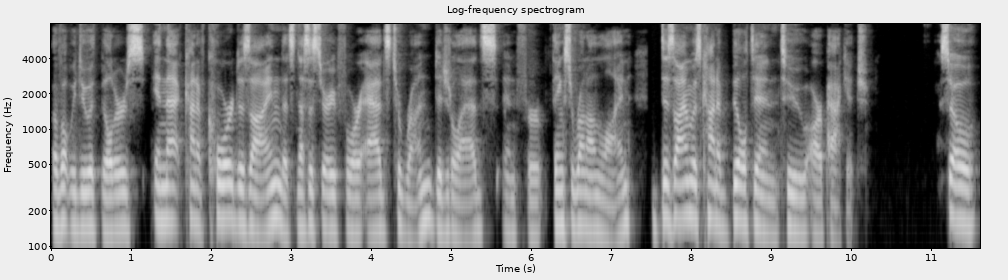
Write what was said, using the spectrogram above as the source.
of what we do with builders in that kind of core design that's necessary for ads to run, digital ads, and for things to run online. Design was kind of built into our package. So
